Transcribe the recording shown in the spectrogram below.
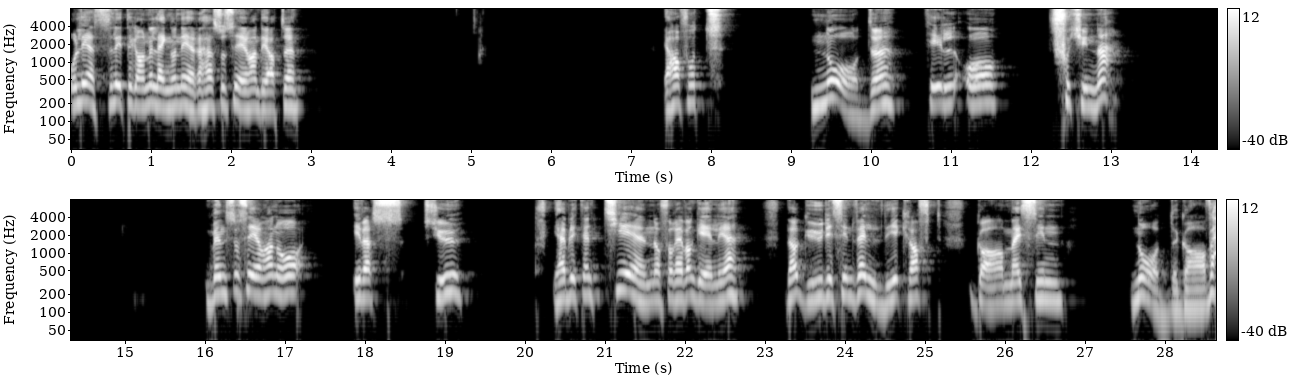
å lese litt lenger nede her, så ser han det at eh, Jeg har fått nåde til å forkynne. Men så sier han nå i vers 7 Jeg er blitt en tjener for evangeliet da Gud i sin veldige kraft ga meg sin nådegave.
